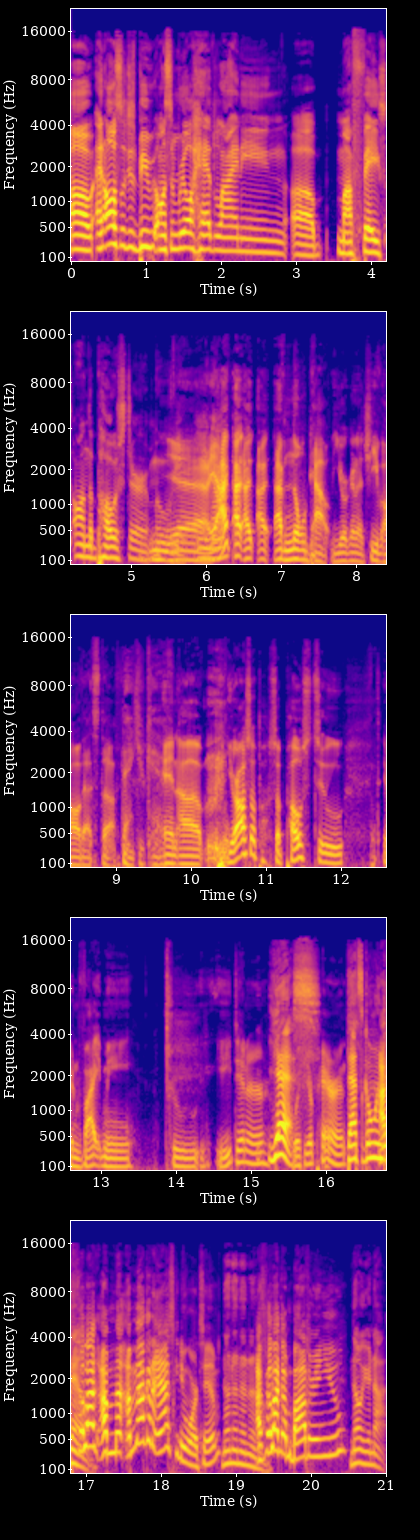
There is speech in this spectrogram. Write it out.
um, and also just be on some real headlining, uh, my face on the poster movie. Yeah, you know? yeah. I, I, I, I have no doubt you're gonna achieve all that stuff. Thank you, Kev. And uh, you're also p- supposed to invite me to eat dinner Yes, with your parents. That's going I down. feel like I'm not. I'm not gonna ask anymore, Tim. no, no, no, no. I no. feel like I'm bothering you. no, you're not.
